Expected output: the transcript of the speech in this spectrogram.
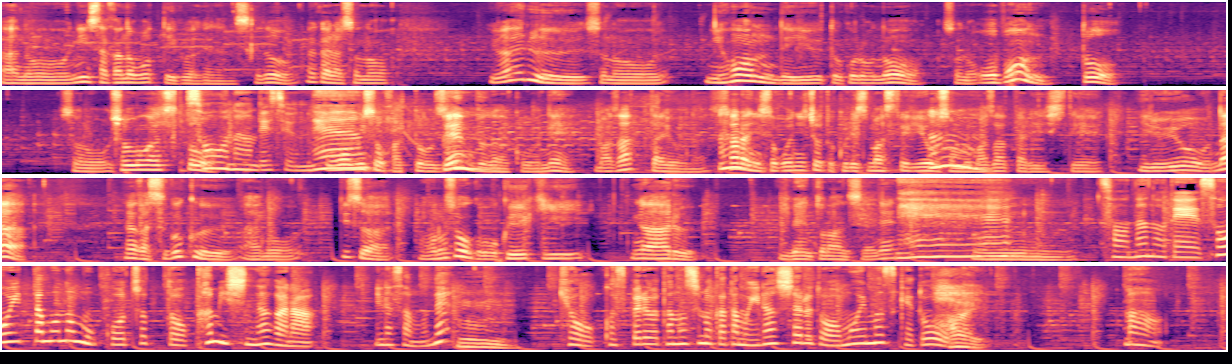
あのに遡っていくわけなんですけどだからそのいわゆるその日本でいうところのそのお盆とそのお正月とそうなんですよね。大晦日と全部がこうね、混ざったようなさらにそこにちょっとクリスマス的要素も混ざったりしているような、なんかすごくあの実はものすごく奥行きがあるイベントなんですよね。ねえ。うん。そうなのでそういったものもこうちょっと加味しながら皆さんもねうん。今日コスプレを楽しむ方もいらっしゃるとは思いますけど、はい、まあ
